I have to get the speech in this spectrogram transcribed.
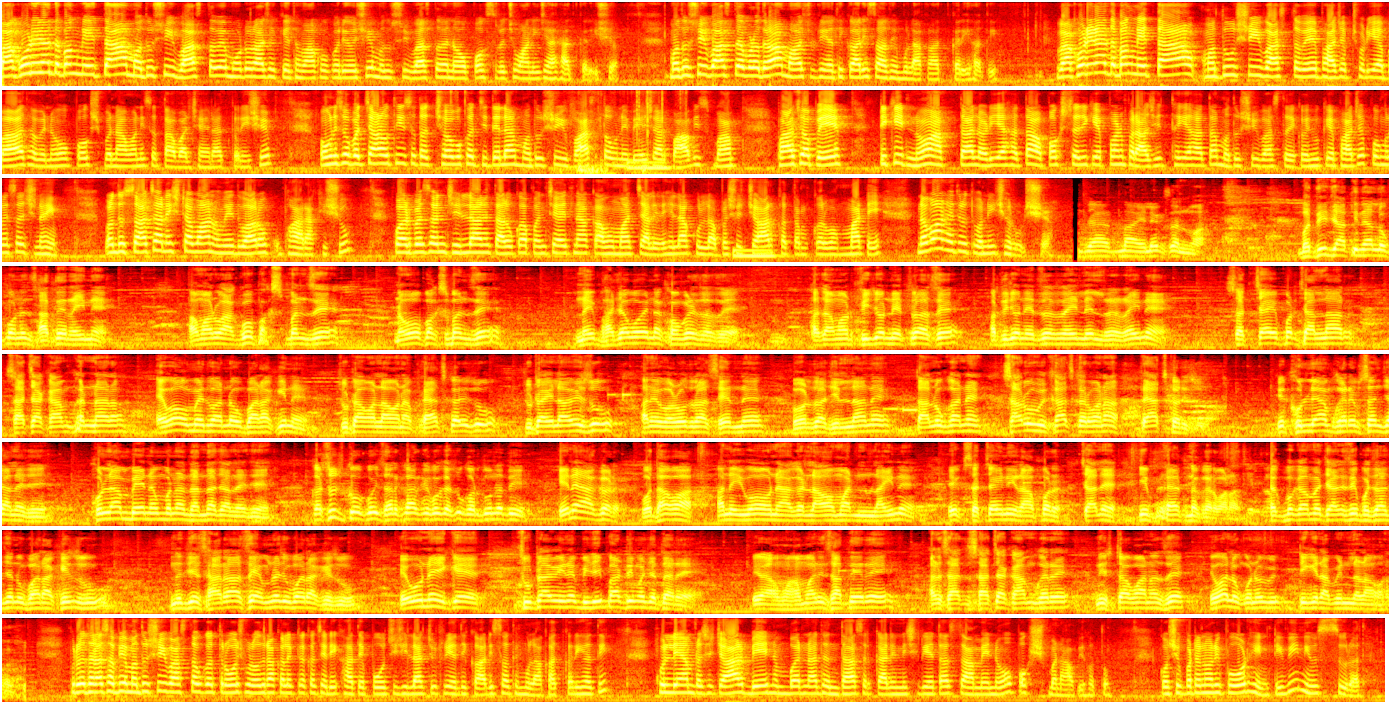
વાઘોડીના દબંગ નેતા મધુશ્રી વાસ્તવે મોટો રાજકીય ધમાકો કર્યો છે. મધુશ્રી વાસ્તવે નવો પક્ષ રચવાની જાહેરાત કરી છે. મધુશ્રી વાસ્તવે વડોદરામાં ચૂંટણી અધિકારી સાથે મુલાકાત કરી હતી. વાઘોડીના દબંગ નેતા મધુશ્રી વાસ્તવે ભાજપ છોડ્યા બાદ હવે નવો પક્ષ બનાવવાની સત્તાવાર જાહેરાત કરી છે. ઓગણીસો પચાણુંથી સતત છ વખત જીતેલા મધુશ્રી વાસ્તવને બે હજાર બાવીસમાં ભાજપે ટિકિટ ન આપતા લડ્યા હતા, અપક્ષ તરીકે પણ પરાજિત થયા હતા. મધુ શ્રીવાસ્તવે કહ્યું કે ભાજપ કોંગ્રેસ જ નહીં, પરંતુ સાચા નિષ્ઠાવાન ઉમેદવારો ઊભા રાખીશું. કોર્પોરેશન, જિલ્લા અને તાલુકા પંચાયતના કામોમાં ચાલી રહેલા ખુલ્લા ભ્રષ્ટાચાર ખતમ કરવા માટે નવા નેતૃત્વની જરૂર છે. પંચાયતના ઇલેક્શનમાં બધી જાતિના લોકોને સાથે રહીને અમારો આગવો પક્ષ બનશે, નવો પક્ષ બનશે, નહીં ભાજપ હોય ને કોંગ્રેસ હશે. અથવા અમારો ત્રીજો નેત્ર હશે આ ત્રીજો નેત્ર રહીને સચ્ચાઈ પર ચાલનાર સાચા કામ કરનારા એવા ઉમેદવારને ઊભા રાખીને ચૂંટાવા લાવવાના પ્રયાસ કરીશું ચૂંટાઈ લાવીશું અને વડોદરા શહેરને વડોદરા જિલ્લાને તાલુકાને સારો વિકાસ કરવાના પ્રયાસ કરીશું કે ખુલ્લેઆમ કરપ્શન ચાલે છે ખુલ્લેઆમ બે નંબરના ધંધા ચાલે છે કશું જ કોઈ સરકાર કે કોઈ કશું કરતું નથી એને આગળ વધારવા અને યુવાઓને આગળ લાવવા લાવીને એક સચ્ચાઈની રાહ પર ચાલે એ પ્રયત્ન કરવાના છે. લગભગ અમે ચાલીસથી પચાસ જણ ઊભા રાખીશું ને જે સારા હશે એમને જ ઊભા રાખીશું. એવું નહીં કે ચૂંટાવીને બીજી પાર્ટીમાં જતા રહે. એ અમારી સાથે રહે. અને સાચા કામ કરે, નિષ્ઠાવાન હશે, એવા લોકોને ટિકિટ આપીને લડાવવાના છે. પૂર્વ ધારાસભ્ય મધુશ્રી વાસ્તવ ગત રોજ વડોદરા કલેક્ટર કચેરી ખાતે પહોંચી જિલ્લા ચૂંટણી અધિકારી સાથે મુલાકાત કરી હતી. ખુલ્લેઆમ ભ્રષ્ટાચાર બે નંબરના ધંધા સરકારી નિષ્ક્રિયતા સામે નવો પક્ષ બનાવ્યો હતો. કૌશિક પટેલનો report Hind TV news Surat.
